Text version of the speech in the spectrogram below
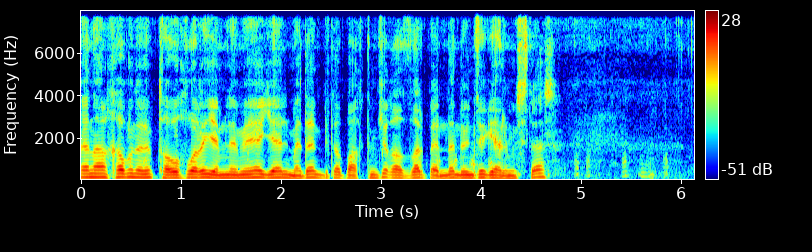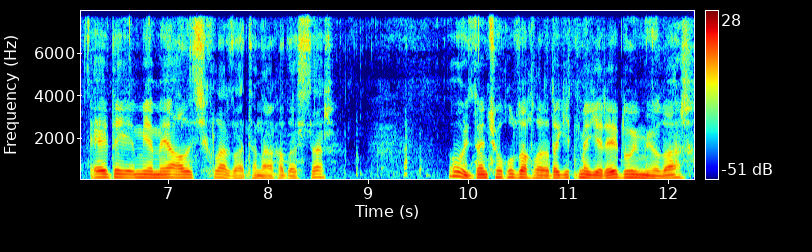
Ben arkamı dönüp tavukları yemlemeye gelmeden bir de baktım ki gazlar benden önce gelmişler. Evde yem yemeye alışıklar zaten arkadaşlar. O yüzden çok uzaklara da gitme gereği duymuyorlar.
